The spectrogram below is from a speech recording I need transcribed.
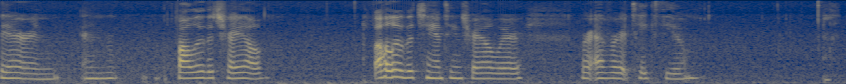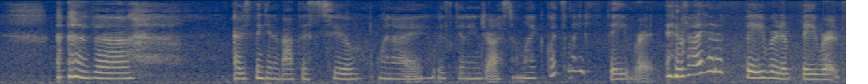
there and, and follow the trail. Follow the chanting trail where wherever it takes you. the I was thinking about this too when I was getting dressed. I'm like, what's my favorite? If I had a favorite of favorites,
